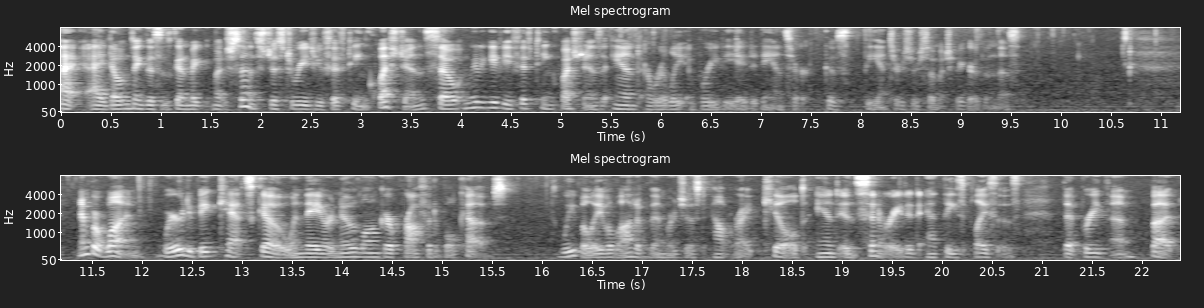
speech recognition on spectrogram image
I, I don't think this is going to make much sense just to read you 15 questions. So I'm going to give you 15 questions and a really abbreviated answer because the answers are so much bigger than this. Number one, where do big cats go when they are no longer profitable cubs? We believe a lot of them are just outright killed and incinerated at these places that breed them, but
